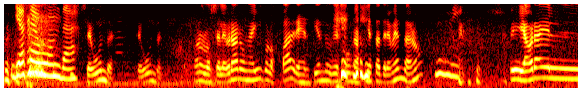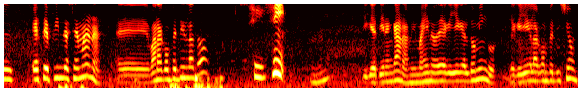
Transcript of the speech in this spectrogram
no? Yo segunda. Segunda, segunda. Bueno, lo celebraron ahí con los padres, entiendo que fue una fiesta tremenda, ¿no? Sí. Oye, Y ahora el, este fin de semana, eh, ¿van a competir las dos? Sí. Sí. Y que tienen ganas, me imagino, de que llegue el domingo, de que llegue la competición.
